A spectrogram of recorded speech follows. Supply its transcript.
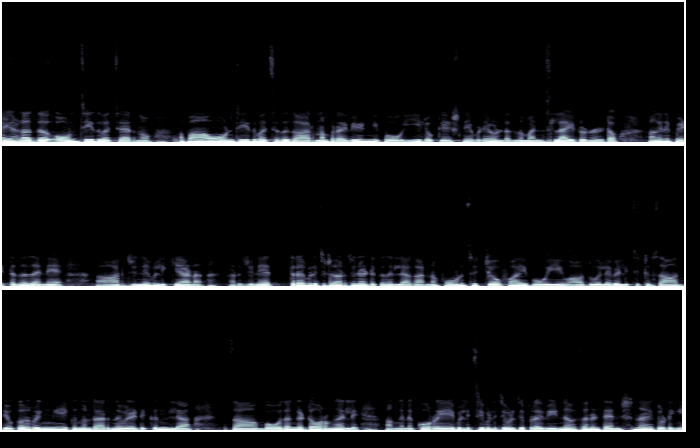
അയാളത് ഓൺ ചെയ്ത് വെച്ചായിരുന്നു. അപ്പോൾ ആ ഓൺ ചെയ്ത് വെച്ചത് കാരണം പ്രവീണിനിപ്പോൾ ഈ ലൊക്കേഷൻ എവിടെയുണ്ടെന്ന് മനസ്സിലായിട്ടുണ്ട് കേട്ടോ. അങ്ങനെ പെട്ടെന്ന് തന്നെ അർജുനെ വിളിക്കുകയാണ്. അർജുനെ എത്ര വിളിച്ചിട്ട് അർജുനെ എടുക്കുന്നില്ല. കാരണം ഫോൺ സ്വിച്ച് ഓഫ് ആയി പോയി. അതുപോലെ വിളിച്ചിട്ട് സാധ്യമൊക്കെ റിങ് കേൾക്കുന്നുണ്ടായിരുന്നു. എടുക്കുന്നില്ല. ബോധം കെട്ട് ഉറങ്ങല്ലേ. അങ്ങനെ കുറേ വിളിച്ച് വിളിച്ച് വിളിച്ച് പ്രവീണിന് അവസാനം ടെൻഷനായി തുടങ്ങി.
